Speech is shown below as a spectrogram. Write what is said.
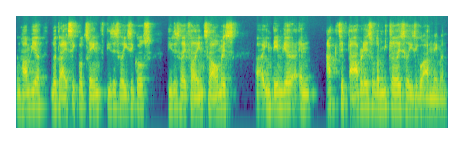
dann haben wir nur 30 Prozent dieses Risikos, dieses Referenzraumes, äh, indem wir ein akzeptables oder mittleres Risiko annehmen.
